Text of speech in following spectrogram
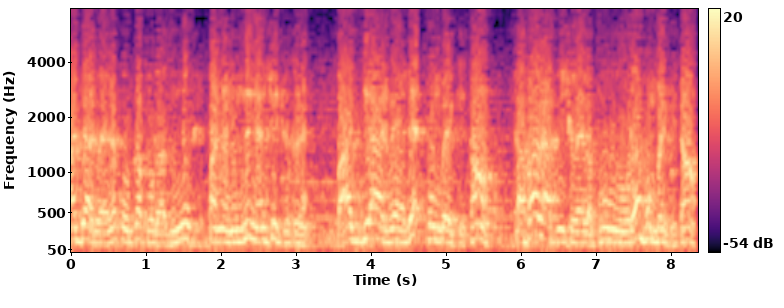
வாத்தியார் வேலை கொடுக்க கூடாதுன்னு பண்ணணும்னு நினைச்சிட்டு இருக்கிறேன். வாத்தியார் வேலை பொம்பளைக்கு தான் தபால் ஆபீஸ் வேலை பூரா பொம்பளைக்கு தான்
